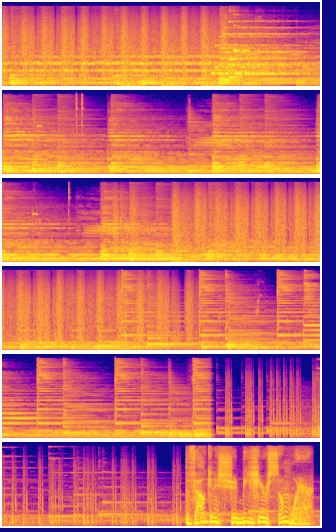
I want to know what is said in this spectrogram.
The Valkines should be here somewhere.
